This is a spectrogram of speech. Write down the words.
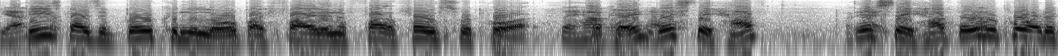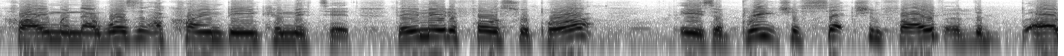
Yeah. These guys have broken the law by filing a fa- false report. They haven't, Okay. Yes, they have. Yes, they have. They Uh, reported a crime when there wasn't a crime being committed. They made a false report. It is a breach of Section 5 of the uh,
